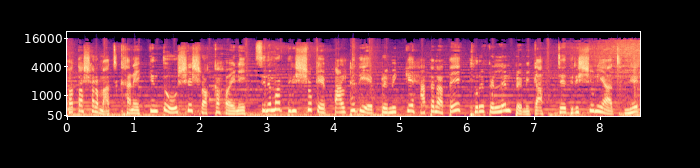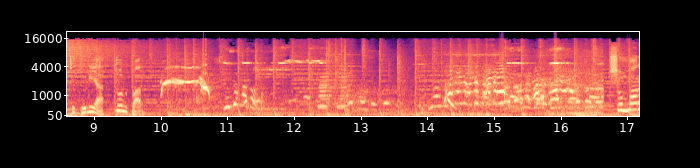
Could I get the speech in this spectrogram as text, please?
হতাশার মাঝখানে। কিন্তু শেষ রক্ষা হয়নি। সিনেমার দৃশ্যকে পাল্টে দিয়ে প্রেমিককে হাতে নাতে ধরে ফেললেন প্রেমিকা। যে দৃশ্য নিয়ে আজ নেট দুনিয়া তোলপাড়। সোমবার,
